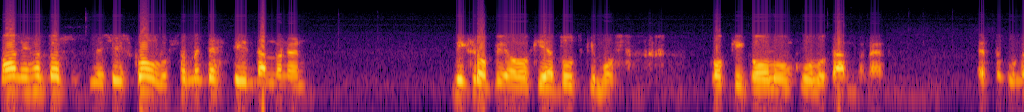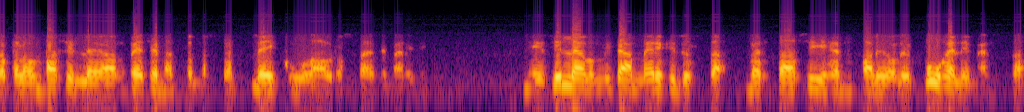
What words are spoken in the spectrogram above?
Mä oon ihan tosissani. Siis koulussa me tehtiin tämmöinen mikrobiologiatutkimus. Kokkikouluun kuuluu tämmöinen, että kuinka paljon on basilleja on pesemättömässä leikkuulaudassa esimerkiksi. Niin sillä ei ollut mitään merkitystä vertaa siihen, paljon oli puhelimessa,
